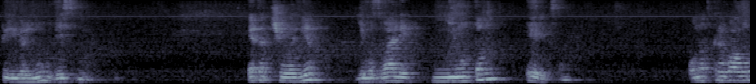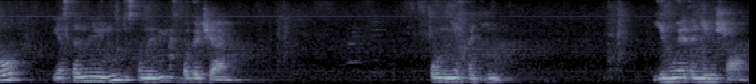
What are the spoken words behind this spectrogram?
перевернул весь мир. Этот человек, его звали Милтон Эриксон. Он открывал рот, и остальные люди становились богачами. Он не ходил. Ему это не мешало.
